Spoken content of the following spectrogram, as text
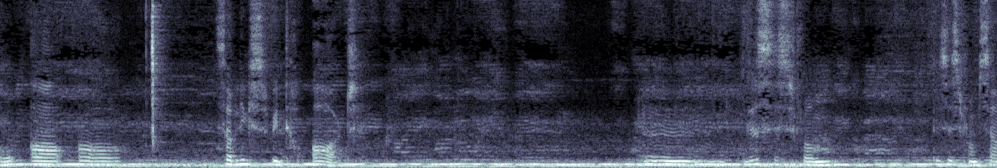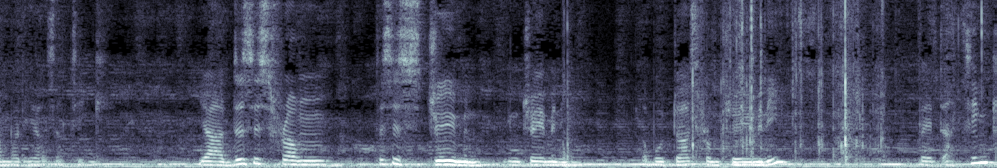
or, or, or something with art. Mm, this is from this is from somebody else, I think. Yeah, this is from this is German in Germany. About bought from Germany. But I think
